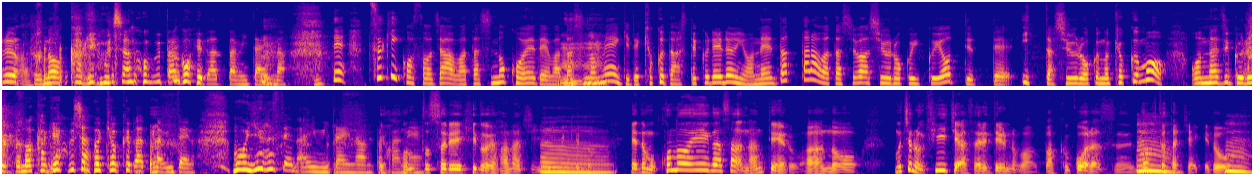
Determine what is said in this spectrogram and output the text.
ループの影武者の歌声だったみたいな。で次こそじゃあ私の声で私の名義で曲出してくれるんよね、だったら私は収録行くよって言って行った収録の曲も同じグループの影武者の曲だったみたいな。もう許せないみたいなんとかね。本当それひどい話だけど、いやでもこの映画さなんていうんやろ。あのもちろんフィーチャーされてるのはバックコーラスの人たちやけど、うん、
